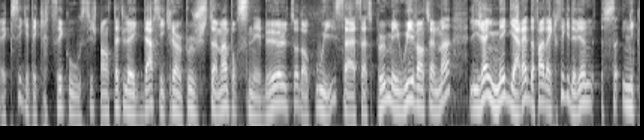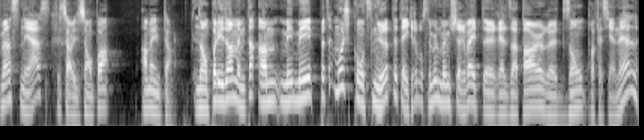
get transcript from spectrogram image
euh, qui c'est qui était critique aussi, je pense peut-être le Dars, il écrit un peu justement pour Cinébule, tu donc oui, ça, ça se peut, mais oui, éventuellement, les gens, ils migrent, ils arrêtent de faire de la critique, ils deviennent uniquement cinéastes. C'est ça, ils sont pas en même temps. Non, pas les deux en même temps. mais mais peut-être moi je continuerais peut-être à écrire pour Cinéma, même si j'arrivais à être euh, réalisateur, euh, disons, professionnel.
